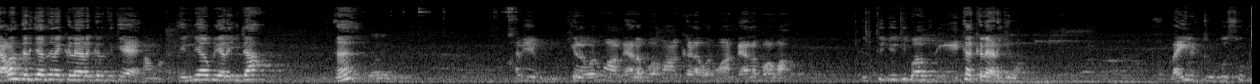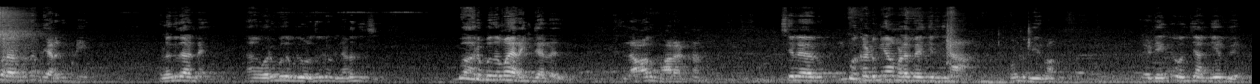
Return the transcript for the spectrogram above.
தளம் தெரிஞ்சா தானே கீழே இறக்குறதுக்கே என்னையா போய் இறங்கிட்டா? அவன் கீழே வருவான் மேலே போவான் கீழே வருவான் மேலே போவான். சுற்றி சுற்றி பார்த்து ஏக்கா கீழே இறக்கிடுவான். பைலட் ரொம்ப சூப்பராக இருந்தால் அப்படி இறங்க முடியும். விளங்குதானே? நாங்கள் வரும்போது அப்படி ஒருத்தருக்கு அப்படி நடந்துச்சு. ரொம்ப அற்புதமாக இறங்கிட்டாரு. எல்லாரும் பாராட்டினாங்க. சில ரொம்ப கடுமையாக மழை பெஞ்சிருந்துச்சுன்னா கொண்டு போயிடுவாங்க இல்லாட்டி எங்கே வந்து அங்கேயே போயிடும்.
